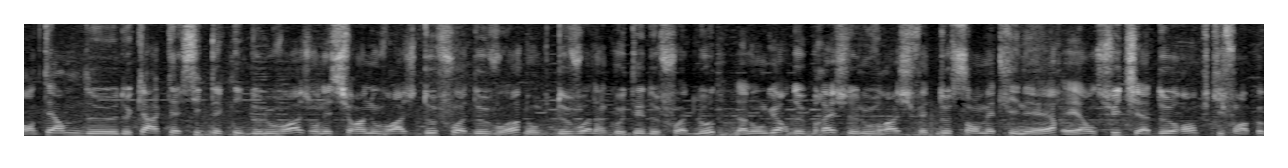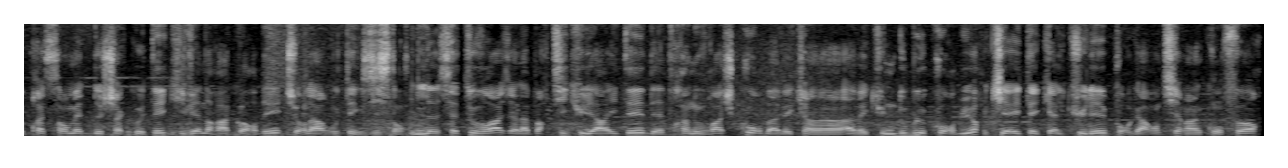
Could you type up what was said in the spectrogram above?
En termes de, de caractéristiques techniques de l'ouvrage, on est sur un ouvrage deux fois deux voies. Donc, deux voies d'un côté, deux fois de l'autre. La longueur de brèche de l'ouvrage fait 200 mètres linéaires. Et ensuite, il y a deux rampes qui font à peu près 100 mètres de chaque côté qui viennent raccorder sur la route existante. Le, cet ouvrage a la particularité d'être un ouvrage courbe avec, un, avec une double courbure qui a été calculée pour garantir un confort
